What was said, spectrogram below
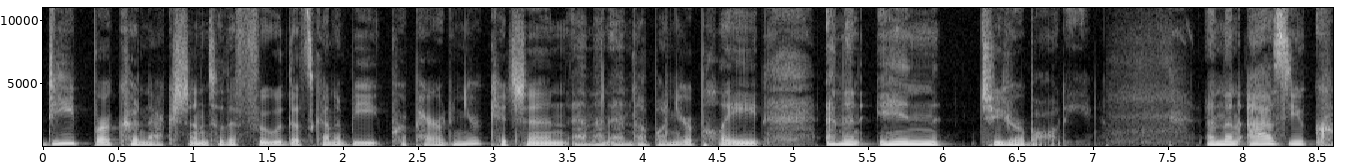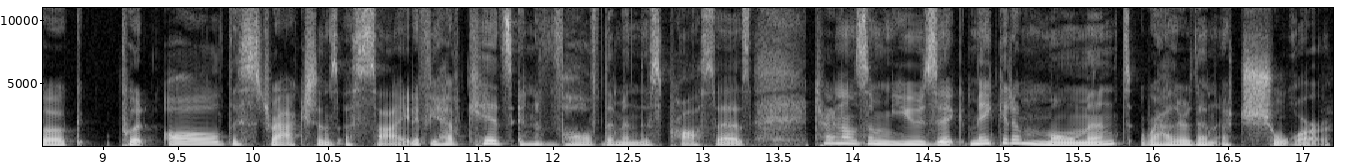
deeper connection to the food that's going to be prepared in your kitchen and then end up on your plate and then into your body. And then as you cook, put all distractions aside. If you have kids, involve them in this process. Turn on some music, make it a moment rather than a chore.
